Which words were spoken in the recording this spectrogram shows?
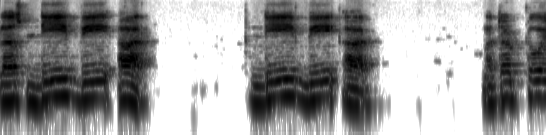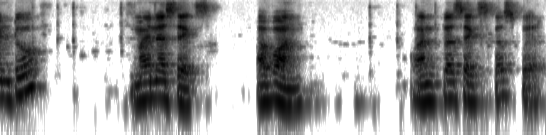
Plus d b r, d b r मतलब two into minus x upon one plus x का स्क्वायर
